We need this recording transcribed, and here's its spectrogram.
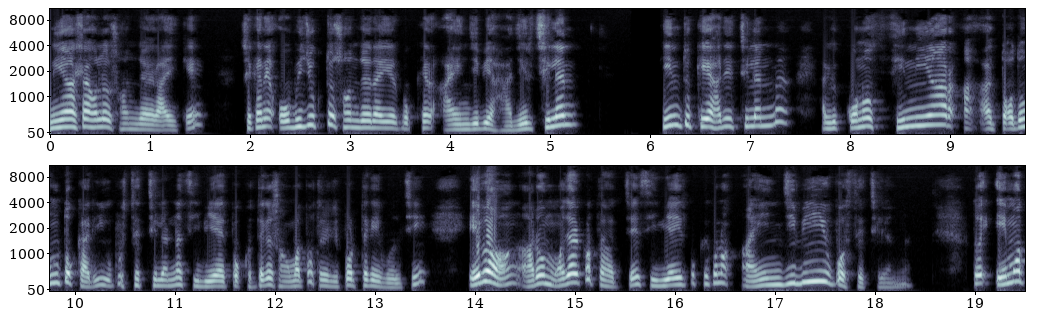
নিয়ে আসা হলো সঞ্জয় রায়কে। সেখানে অভিযুক্ত সঞ্জয় রায়ের পক্ষের আইনজীবী হাজির ছিলেন। কিন্তু কে হাজির ছিলেন না? কোন সিনিয়র তদন্তকারী উপস্থিত ছিলেন না সিবিআই এর পক্ষ থেকে, সংবাদপত্রের রিপোর্ট থেকেই বলছি। এবং আরও মজার কথা হচ্ছে সিবিআই এর পক্ষে কোনো আইনজীবী উপস্থিত ছিলেন না। তো এমত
